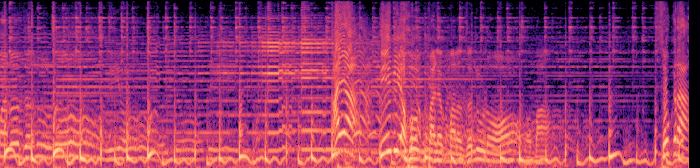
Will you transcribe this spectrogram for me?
મારો જલુડો વિયો. આયા દેવી હોગ પાડ્યો મારો જલુડો બાબા છોકરા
